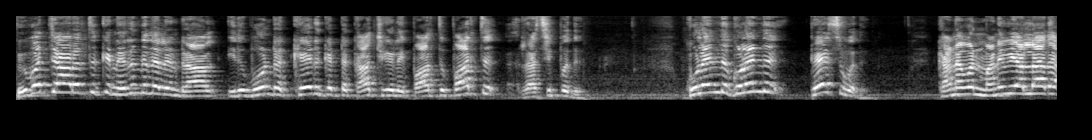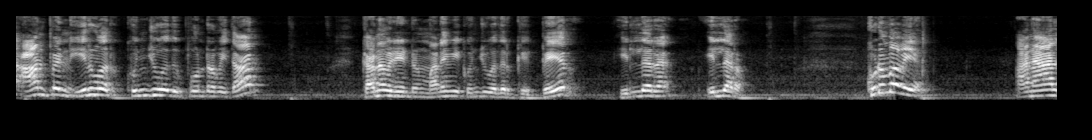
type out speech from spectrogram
விபச்சாரத்துக்கு நெருங்குதல் என்றால் இது போன்ற கேடுகெட்ட காட்சிகளை பார்த்து பார்த்து ரசிப்பது குலைந்து குலைந்து பேசுவது கணவன் மனைவி அல்லாத ஆண் பெண் இருவர் குஞ்சுவது போன்றவை தான் கணவன் என்றும் மனைவி குஞ்சுவதற்கு பெயர் இல்லற இல்லறம் குடும்பவியல். ஆனால்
